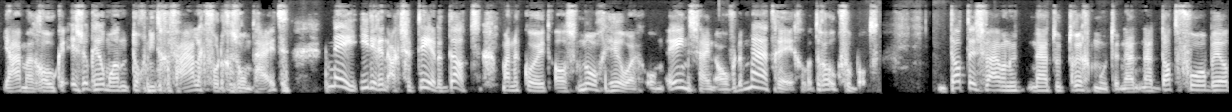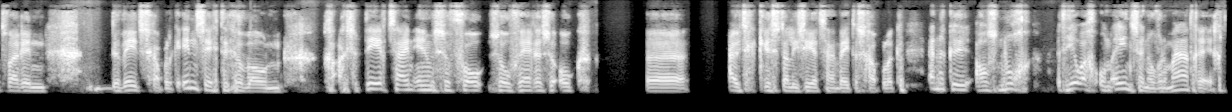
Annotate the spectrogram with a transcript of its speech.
ja, maar roken is ook helemaal toch niet gevaarlijk voor de gezondheid. Nee, iedereen accepteerde dat. Maar dan kon je het alsnog heel erg oneens zijn over de maatregel, het rookverbod. Dat is waar we naartoe terug moeten. Naar, dat voorbeeld waarin de wetenschappelijke inzichten gewoon geaccepteerd zijn in zoverre ze ook uh, uitgekristalliseerd zijn wetenschappelijk. En dan kun je alsnog het heel erg oneens zijn over de maatregelen.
